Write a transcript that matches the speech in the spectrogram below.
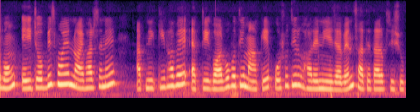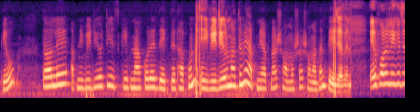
এবং এই চব্বিশ পয়েন্ট নয় ভার্সেনে আপনি কীভাবে একটি গর্ভবতী মাকে প্রসূতির ঘরে নিয়ে যাবেন, সাথে তার শিশুকেও, তাহলে আপনি ভিডিওটি স্কিপ না করে দেখতে থাকুন। এই ভিডিওর মাধ্যমে আপনি আপনার সমস্যার সমাধান পেয়ে যাবেন। এরপরে লিখেছে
